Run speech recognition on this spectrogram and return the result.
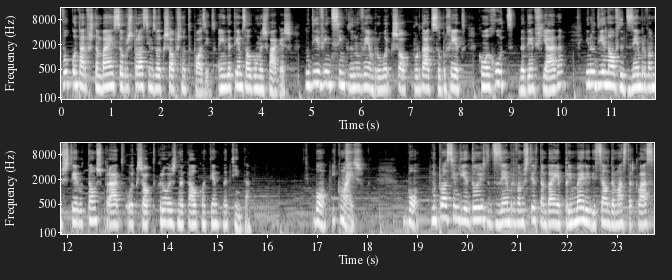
Vou contar-vos também sobre os próximos workshops no depósito. Ainda temos algumas vagas. No dia 25 de novembro, o workshop Bordado sobre Rede com a Ruth da Denfiada. E no dia 9 de dezembro vamos ter o tão esperado workshop de cruas de Natal com a tente na tinta. Bom, e que mais? Bom, no próximo dia 2 de dezembro vamos ter também a primeira edição da Masterclass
